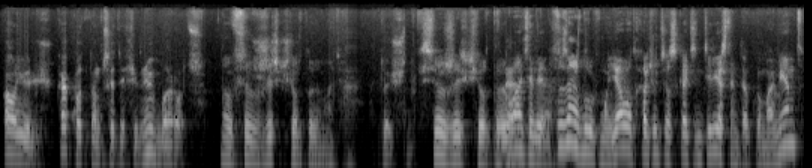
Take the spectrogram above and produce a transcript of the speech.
Павел Юрьевич, как вот нам с этой фигней бороться? Ну, все сжечь к чертовой матери. Точно. Все сжечь к чертовой Да, матери. да. Ты знаешь, друг мой, я вот хочу тебе сказать интересный такой момент.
